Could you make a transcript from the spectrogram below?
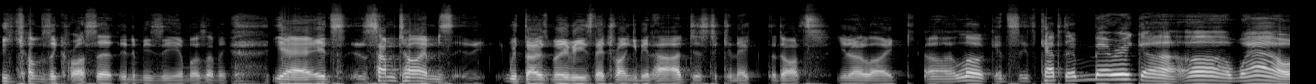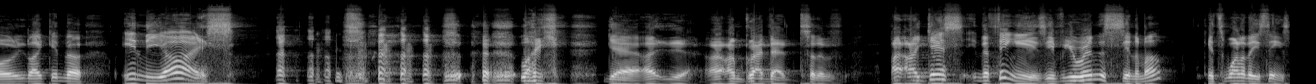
he comes across it in a museum or something. Yeah, it's sometimes with those movies they're trying a bit hard just to connect the dots. You know, like oh look, it's it's Captain America. Oh wow, like in the in the ice. like, yeah, I, yeah. I, I'm glad that sort of. I, I guess the thing is, if you were in the cinema, it's one of these things.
